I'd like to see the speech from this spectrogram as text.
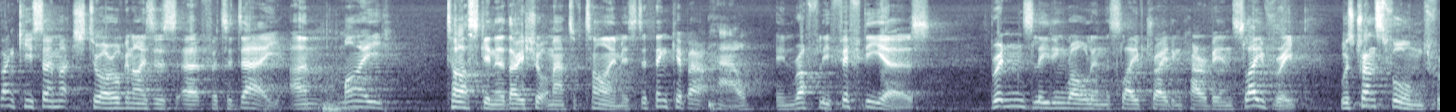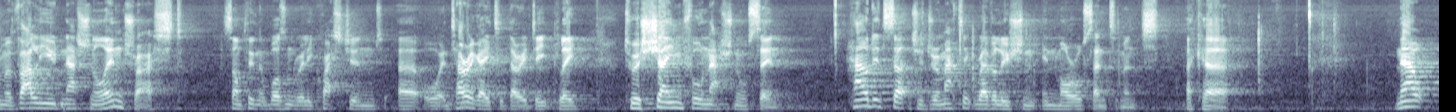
Thank you so much to our organisers uh, for today. Um, my task in a very short amount of time is to think about how, in roughly 50 years, Britain's leading role in the slave trade and Caribbean slavery was transformed from a valued national interest, something that wasn't really questioned uh, or interrogated very deeply, to a shameful national sin. How did such a dramatic revolution in moral sentiments occur? Now,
